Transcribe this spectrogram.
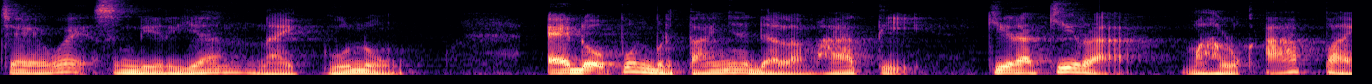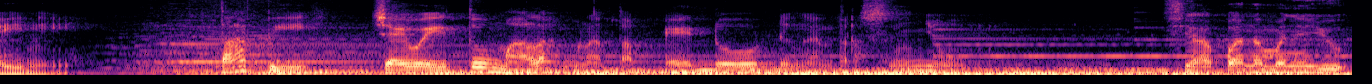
cewek sendirian naik gunung. Edo pun bertanya dalam hati, kira-kira makhluk apa ini? Tapi cewek itu malah menatap Edo dengan tersenyum. Siapa namanya yuk?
